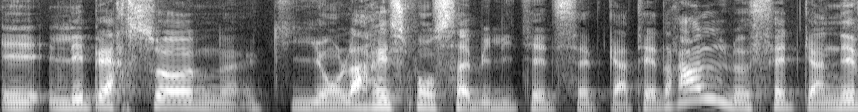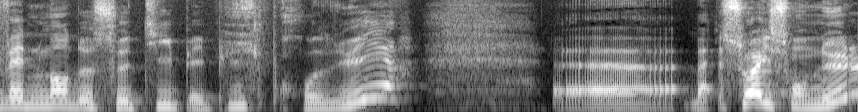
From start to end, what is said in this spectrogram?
Et les personnes qui ont la responsabilité de cette cathédrale, le fait qu'un événement de ce type ait pu se produire, ben, soit ils sont nuls,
